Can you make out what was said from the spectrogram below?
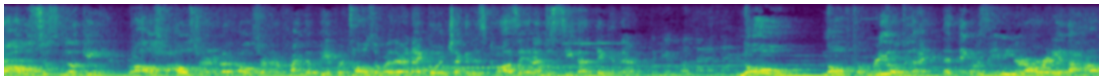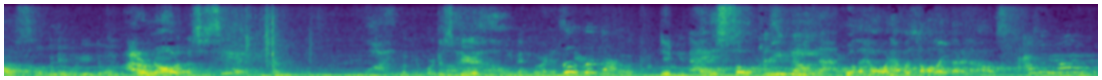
What is Bro. I was just looking. Bro, I was, I was trying to I was trying to find the paper towels over there, and I go and check in his closet, and I just see that thing in there. Did you put that in there? No, no, for real, dude. I, that thing was in here already in the house. Open it. What are you doing? I don't know. Let's just see it. Why? Look, at we're just scared. Even Gorda's Good, scared. good dog. Dude, You That guys, is so creepy. Who the hell would have a doll like that in the house? I don't know.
